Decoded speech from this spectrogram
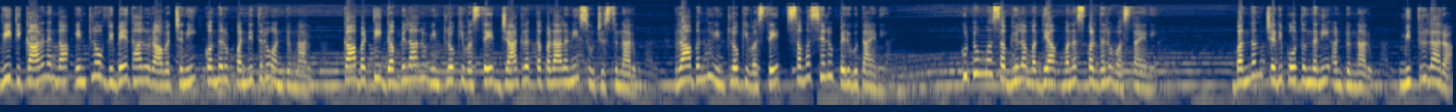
వీటి కారణంగా ఇంట్లో విభేదాలు రావచ్చని కొందరు పండితులు అంటున్నారు. కాబట్టి గబ్బిలాలు ఇంట్లోకి వస్తే జాగ్రత్త పడాలని సూచిస్తున్నారు. రాబందు ఇంట్లోకి వస్తే సమస్యలు పెరుగుతాయని. కుటుంబ సభ్యుల మధ్య మనస్పర్ధలు వస్తాయని. బంధం చెడిపోతుందని అంటున్నారు. మిత్రులారా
